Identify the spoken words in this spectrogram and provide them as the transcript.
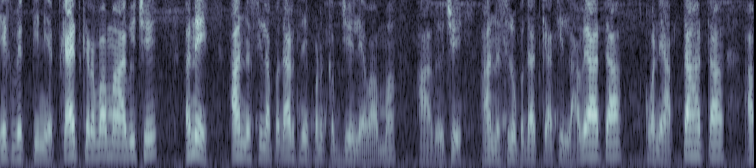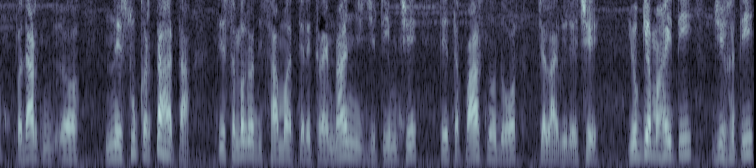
એક વ્યક્તિની અટકાયત કરવામાં આવી છે અને આ નશીલા પદાર્થને પણ કબજે લેવામાં આવ્યો છે. આ નશીલો પદાર્થ ક્યાંથી લાવ્યા હતા, કોને આપતા હતા, આ પદાર્થ ને શું કરતા હતા તે સમગ્ર દિશામાં અત્યારે ક્રાઇમ બ્રાન્ચની જે ટીમ છે તે તપાસનો દોર ચલાવી રહી છે. યોગ્ય માહિતી જે હતી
